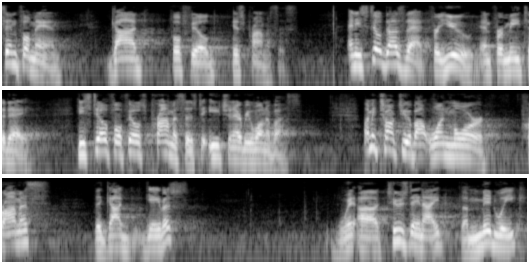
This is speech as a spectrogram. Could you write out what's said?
sinful man. God fulfilled his promises. And he still does that for you and for me today. He still fulfills promises to each and every one of us. Let me talk to you about one more promise that God gave us uh, Tuesday night, the midweek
